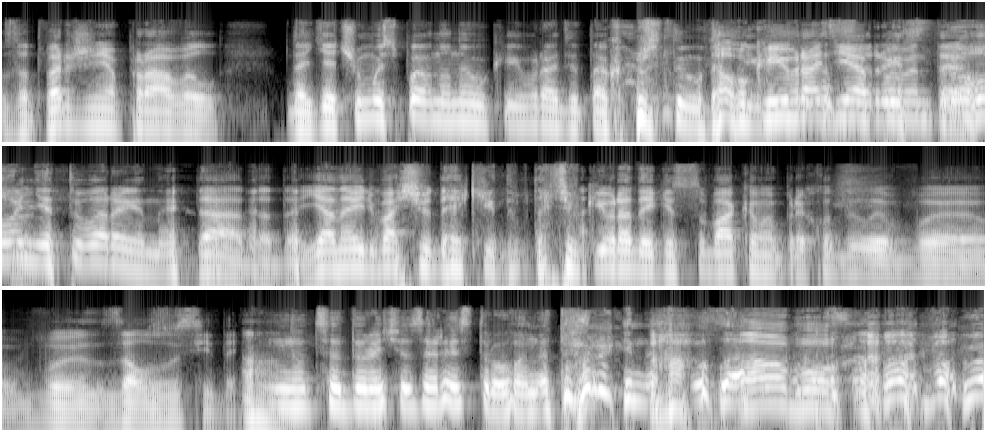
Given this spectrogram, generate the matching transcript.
затвердження правил? Да, я чомусь впевнений, у Київраді також не Да, у Київраді я певен теж, зареєстровані тварини. Да, да, да. Я навіть бачу деяких депутатів Київради, які з собаками приходили в, в залу засідань. Ага. Ну це, до речі, зареєстрована тварина. А, була. слава Богу, Слава Богу,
